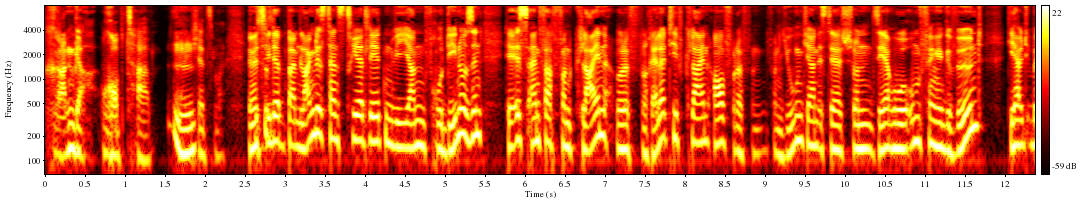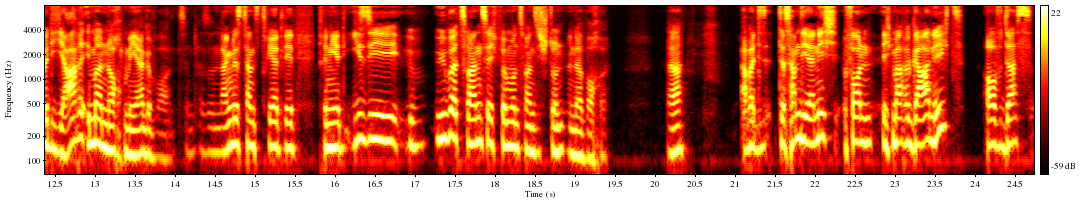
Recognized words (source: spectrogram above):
rangerobbt haben. mhm. ich jetzt mal. Wenn wir jetzt wieder beim Langdistanz-Triathleten wie Jan Frodeno sind, der ist einfach von klein oder von relativ klein auf oder von, von Jugendjahren ist der schon sehr hohe Umfänge gewöhnt, die halt über die Jahre immer noch mehr geworden sind. Also ein Langdistanz-Triathlet trainiert easy über 20, 25 Stunden in der Woche. Ja. Aber das haben die ja nicht von, ich mache gar nichts, auf das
